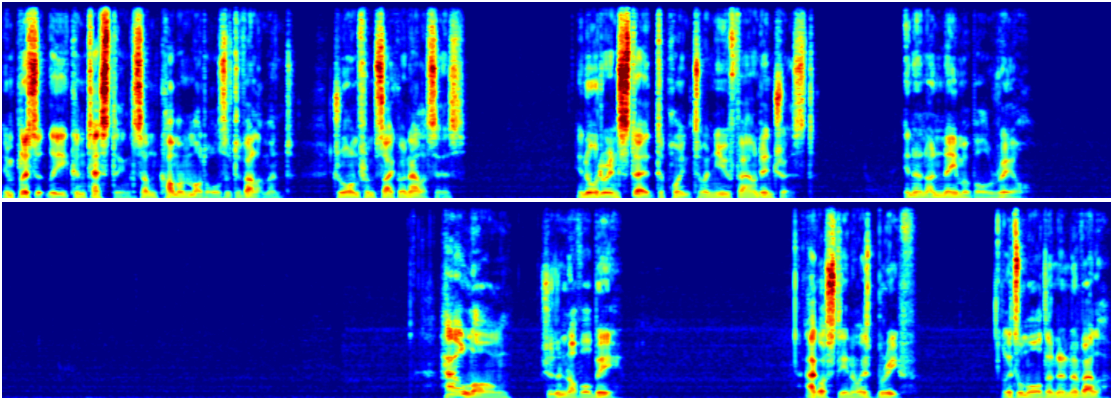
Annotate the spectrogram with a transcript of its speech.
implicitly contesting some common models of development drawn from psychoanalysis, in order instead to point to a newfound interest in an unnameable real. How long should a novel be? Agostino is brief, little more than a novella.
